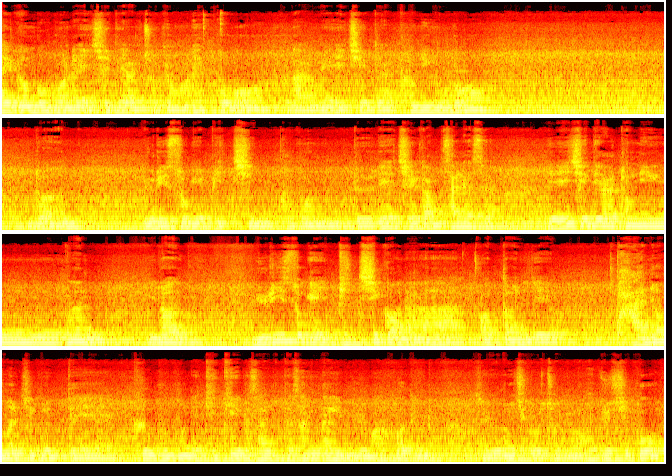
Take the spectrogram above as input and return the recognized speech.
밝은 부분을 HDR 적용을 했고 그 다음에 HDR 토닝으로 이런 유리 속에 비친 부분들의 질감을 살렸어요. 이 HDR 토닝은 이런 유리 속에 비치거나 어떤 이제 반영을 찍을 때 그 부분에 디테일을 살릴 때 상당히 유용하거든요. 그래서 이런 식으로 적용을 해주시고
